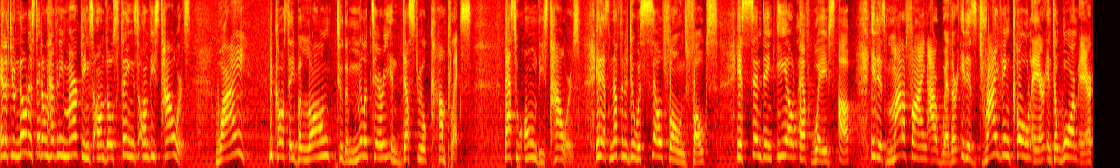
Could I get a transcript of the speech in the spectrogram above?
And if you notice, they don't have any markings on those things on these towers. Why? Because they belong to the military industrial complex. That's who owned these towers. It has nothing to do with cell phones, folks. It's sending ELF waves up. It is modifying our weather. It is driving cold air into warm air,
